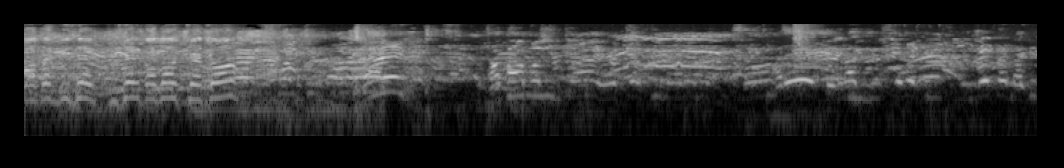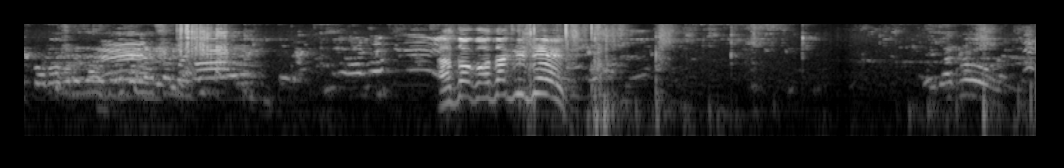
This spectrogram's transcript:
কথা কিসের কিসের কথা হচ্ছে তো এত কথা কিসের কথা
